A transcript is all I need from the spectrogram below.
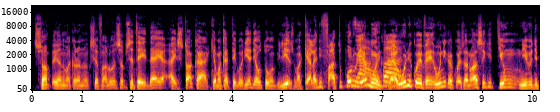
Só pegando uma carona no que você falou, só para você ter ideia, a Stock Car, que é uma categoria de automobilismo, aquela de fato poluía Exato, muito. Claro. É a única, a única coisa nossa que tinha um nível de,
